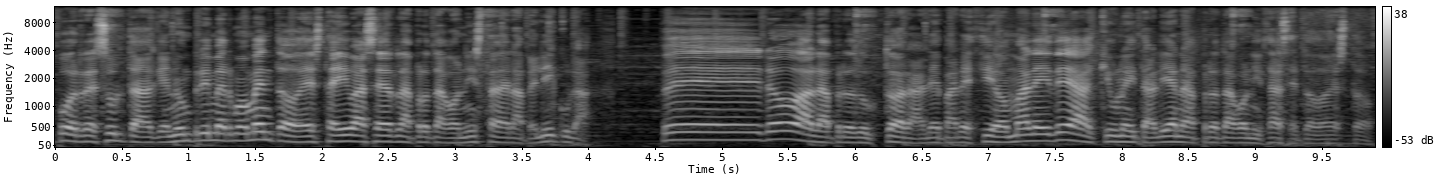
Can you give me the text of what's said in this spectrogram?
Pues resulta que en un primer momento esta iba a ser la protagonista de la película, pero a la productora le pareció mala idea que una italiana protagonizase todo esto.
